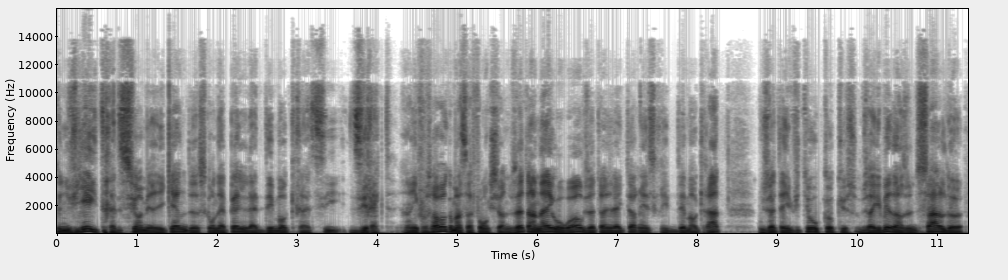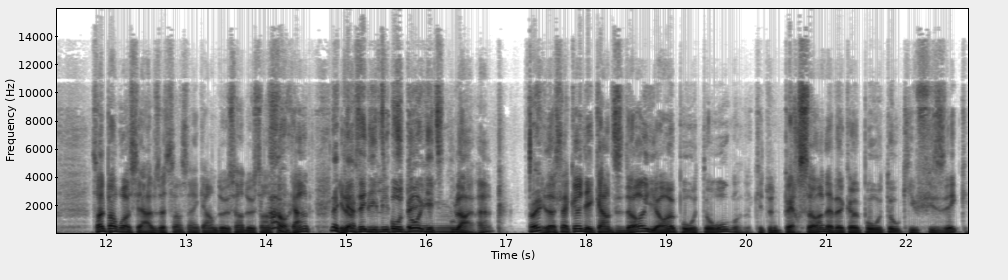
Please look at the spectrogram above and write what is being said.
une vieille tradition américaine de ce qu'on appelle la démocratie directe. Hein. Il faut savoir comment ça fonctionne. Vous êtes en Iowa, vous êtes un électeur inscrit démocrate, vous êtes invité au caucus. Vous arrivez dans une salle de salle paroissiale, vous êtes 150, 200, 250, et là, vous avez des petits poteaux et des petites couleurs. Hein? Et là, chacun des candidats, il y a un poteau qui est une personne avec un poteau qui est physique,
